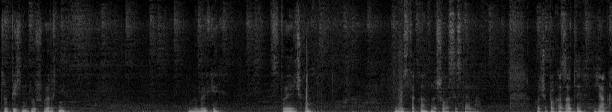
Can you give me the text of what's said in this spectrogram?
тропічний душ, верхній, великий, стоячка. Ось така душова система. Хочу показати, як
